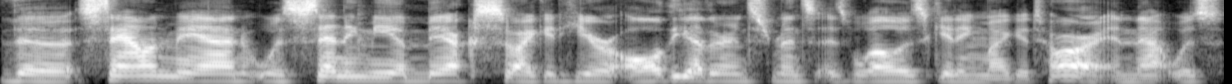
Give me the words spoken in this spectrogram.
the sound man was sending me a mix so I could hear all the other instruments as well as getting my guitar and that was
